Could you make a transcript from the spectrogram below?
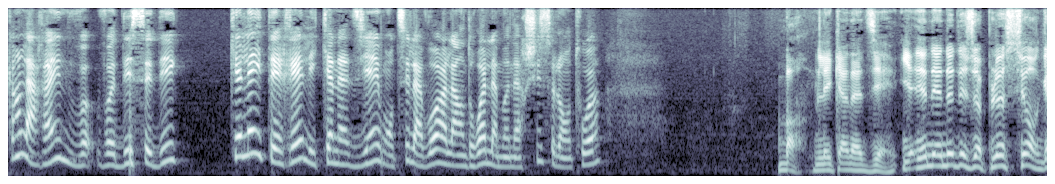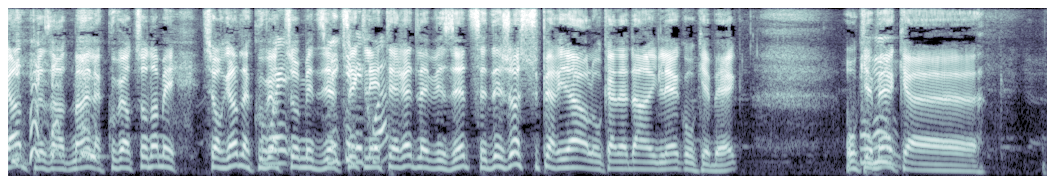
quand la reine va, va décéder, quel intérêt les Canadiens vont-ils avoir à l'endroit de la monarchie, selon toi? Bon, les Canadiens. Il y, en a déjà plus. Si on regarde présentement la couverture, non mais si on regarde la couverture médiatique, l'intérêt de la visite, c'est déjà supérieur là, au Canada anglais qu'au Québec. Au Mhm. Québec, euh, tu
